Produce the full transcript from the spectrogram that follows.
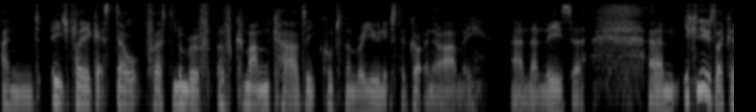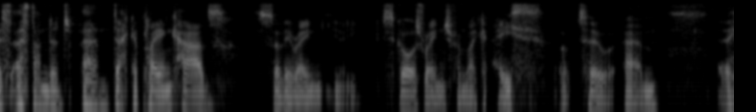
and each player gets dealt first a number of, of command cards equal to the number of units they've got in their army. And then these are, um, you can use like a, a standard um, deck of playing cards. So they range, you know, scores range from like an ace up to um, a,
